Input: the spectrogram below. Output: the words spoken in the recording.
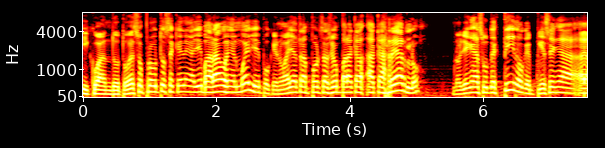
Y cuando todos esos productos se queden allí varados en el muelle porque no haya transportación para acarrearlo, no lleguen a sus destinos, que empiecen a,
